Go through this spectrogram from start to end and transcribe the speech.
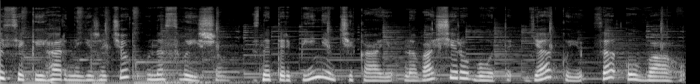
Ось який гарний їжачок у нас вийшов. З нетерпінням чекаю на ваші роботи. Дякую за увагу!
